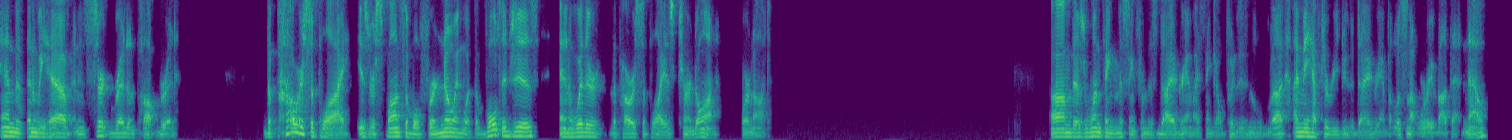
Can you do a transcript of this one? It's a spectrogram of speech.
and then we have an insert bread and pop bread. The power supply is responsible for knowing what the voltage is and whether the power supply is turned on or not. Um, there's one thing missing from this diagram. I think I'll put it in. Uh, I may have to redo the diagram, but let's not worry about that now.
